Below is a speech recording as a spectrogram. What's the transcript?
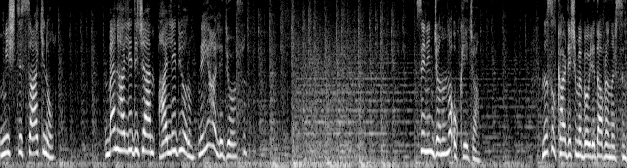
Mişti sakin ol. Ben halledeceğim, hallediyorum. Neyi hallediyorsun? Senin canına okuyacağım. Nasıl kardeşime böyle davranırsın?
